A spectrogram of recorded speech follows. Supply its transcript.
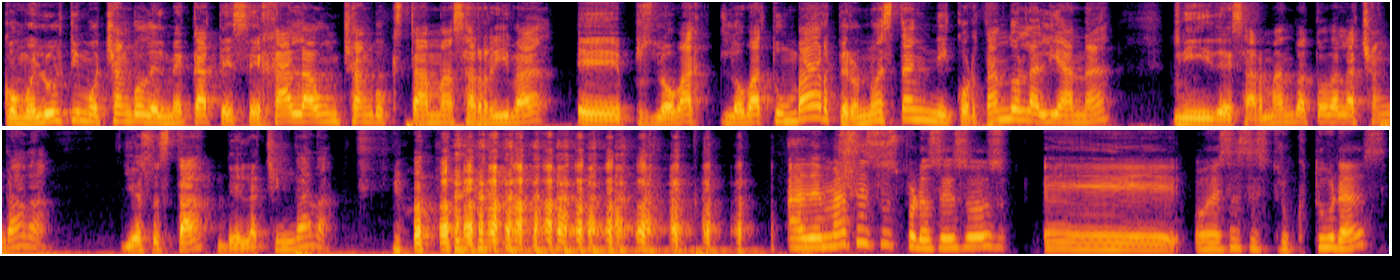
como el último chango del mecate se jala un chango que está más arriba, eh, pues lo va, lo va a tumbar, pero no están ni cortando la liana ni desarmando a toda la changada. Y eso está de la chingada. Además, esos procesos eh, o esas estructuras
